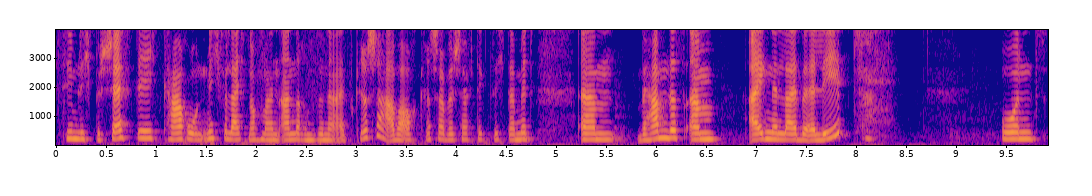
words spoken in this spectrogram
ziemlich beschäftigt. Caro und mich vielleicht noch mal in anderen Sinne als Grisha, aber auch Grisha beschäftigt sich damit. Ähm, wir haben das am eigenen Leibe erlebt. Und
